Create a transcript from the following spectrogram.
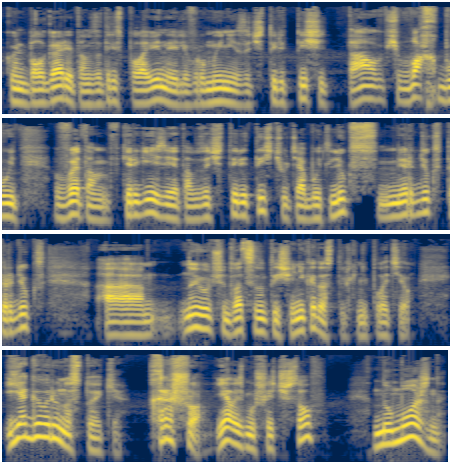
В какой-нибудь Болгарии там за 3,5 или в Румынии за 4 тысячи. Там вообще вах будет. В этом, в Киргизии там за 4 тысячи у тебя будет люкс, мердюкс, пердюкс. А, ну и, в общем, 21 тысяч. Я никогда столько не платил. И я говорю на стойке, хорошо, я возьму 6 часов, но можно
